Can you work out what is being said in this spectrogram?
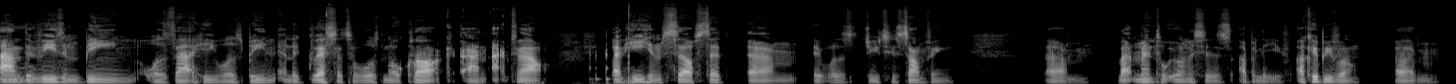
and the reason being was that he was being an aggressor towards Noel Clarke and acting out, and he himself said um, it was due to something um, like mental illnesses. I believe. I could be wrong. Um,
